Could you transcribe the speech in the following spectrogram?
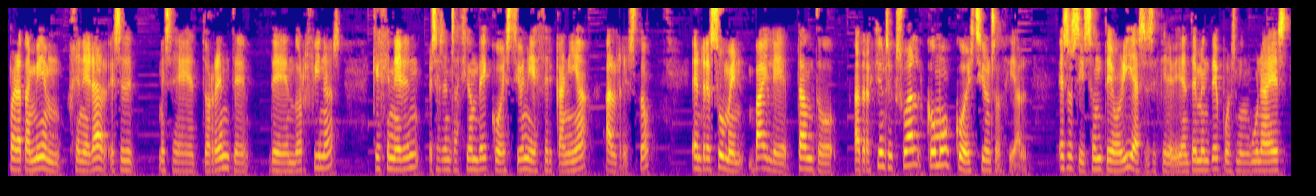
para también generar ese, ese torrente de endorfinas que generen esa sensación de cohesión y de cercanía al resto. En resumen, baile tanto atracción sexual como cohesión social. Eso sí, son teorías, es decir, evidentemente, pues ninguna es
